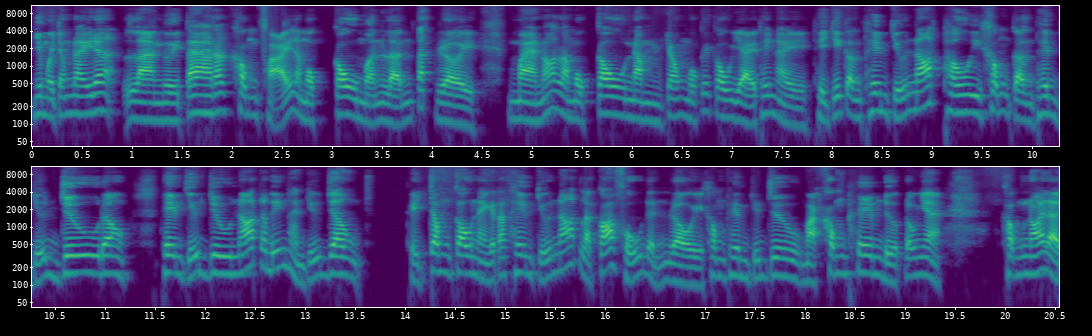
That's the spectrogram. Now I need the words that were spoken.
Nhưng mà trong đây đó là người ta đó không phải là một câu mệnh lệnh tách rời mà nó là một câu nằm trong một cái câu dài thế này. Thì chỉ cần thêm chữ not thôi không cần thêm chữ do đâu. Thêm chữ do not nó biến thành chữ don't thì trong câu này người ta thêm chữ not là có phủ định rồi không thêm chữ do mà không thêm được đâu nha. Không nói là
